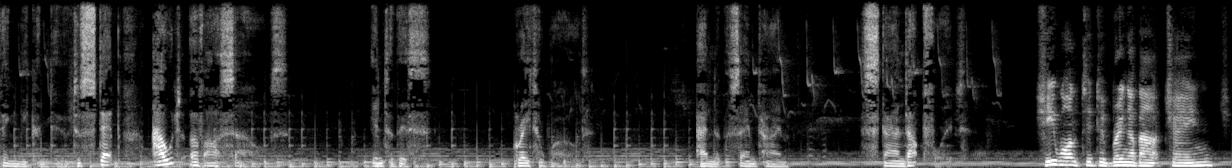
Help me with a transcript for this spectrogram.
thing we can do to step out of ourselves into this greater world and at the same time stand up for it. She wanted to bring about change.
